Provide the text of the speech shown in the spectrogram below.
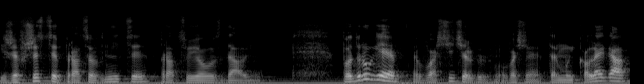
i że wszyscy pracownicy pracują zdalnie. Po drugie, właściciel, właśnie ten mój kolega,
